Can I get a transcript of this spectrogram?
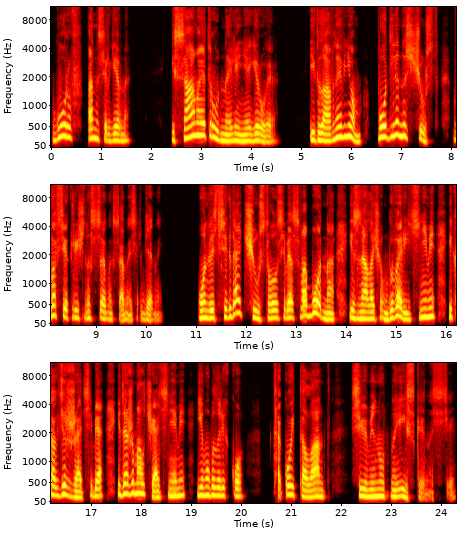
Гуров, Анна Сергеевна. И самая трудная линия героя. И главное в нем подлинность чувств во всех личных сценах с Анной Сергеевной. Он ведь всегда чувствовал себя свободно и знал, о чем говорить с ними и как держать себя, и даже молчать с ними ему было легко. Такой талант сиюминутной искренности.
